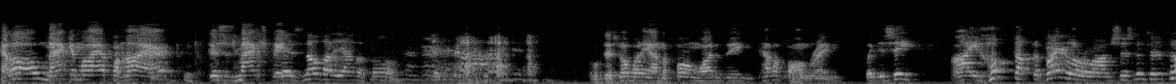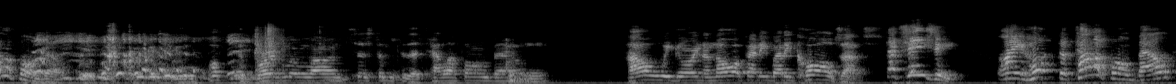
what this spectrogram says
hello, Mack and Myer for hire. This is Mack speaking. There's nobody on the phone. Well, if there's nobody on the phone, why did the telephone ring? But you see, I hooked up the burglar alarm system to the telephone bell. You hooked the burglar alarm system to the telephone bell? Mm-hmm. How are we going to know if anybody calls us? That's easy. I hooked the telephone bell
